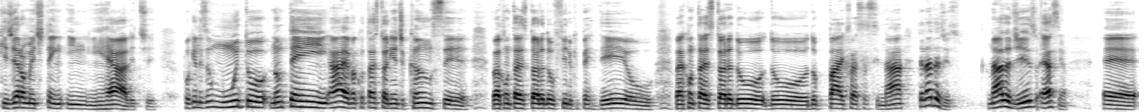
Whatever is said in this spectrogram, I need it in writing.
que geralmente tem em, em reality. Porque eles são muito. Não tem. Ah, vai contar a historinha de câncer, vai contar a história do filho que perdeu, vai contar a história do, do, do pai que foi assassinar. Não tem nada disso. Nada disso. É assim, ó. É,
